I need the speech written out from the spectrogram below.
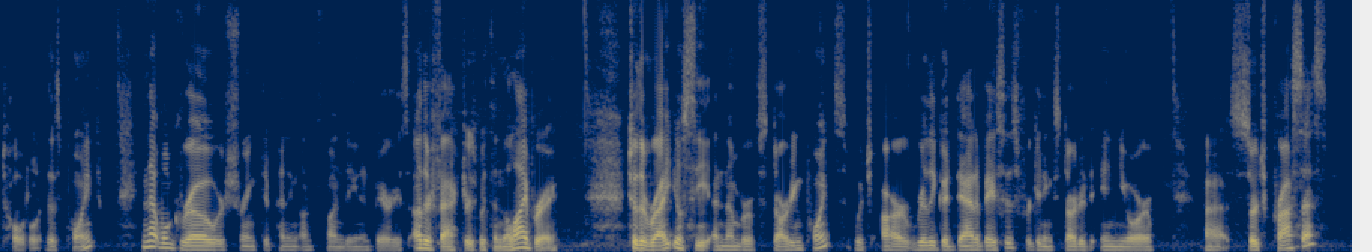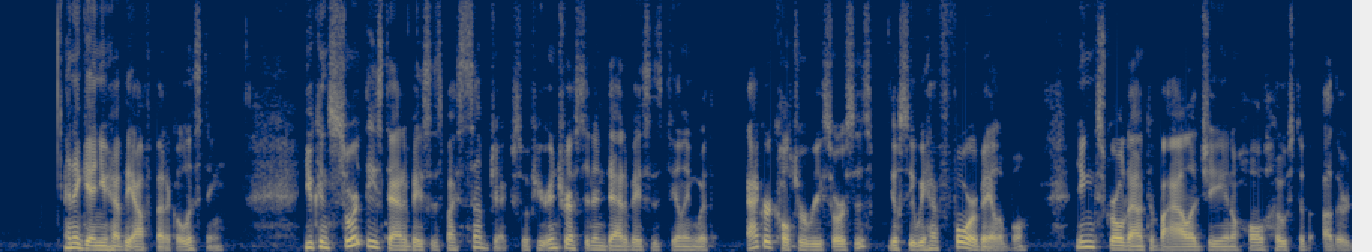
total at this point, and that will grow or shrink depending on funding and various other factors within the library. To the right, you'll see a number of starting points, which are really good databases for getting started in your uh, search process. And again, you have the alphabetical listing. You can sort these databases by subject. So if you're interested in databases dealing with agricultural resources, you'll see we have four available. You can scroll down to biology and a whole host of other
